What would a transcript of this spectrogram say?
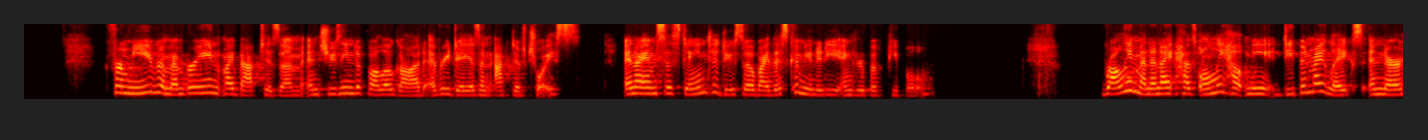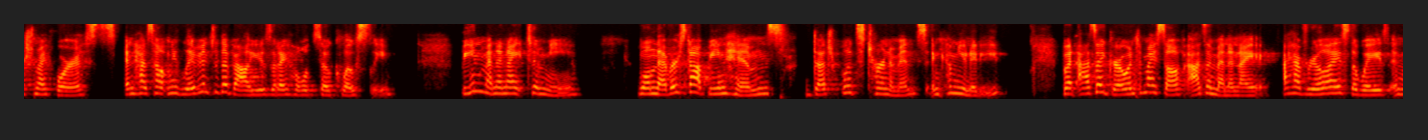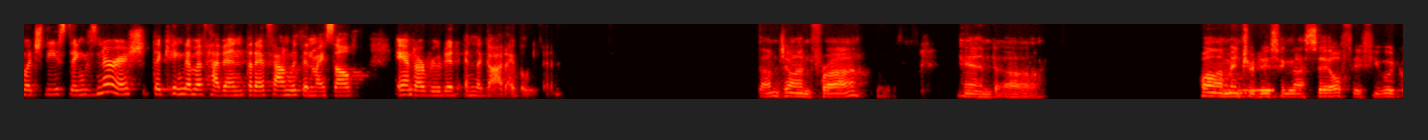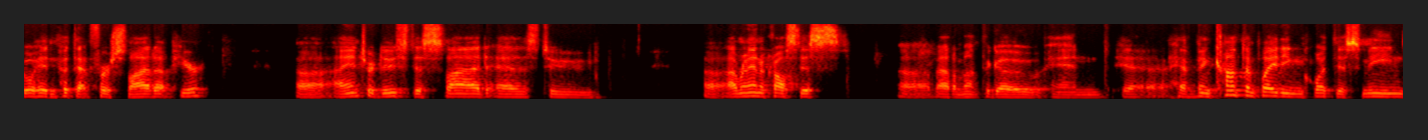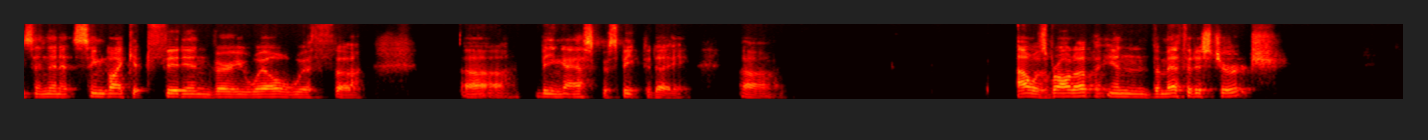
For me, remembering my baptism and choosing to follow God every day is an active choice. And I am sustained to do so by this community and group of people. Raleigh Mennonite has only helped me deepen my lakes and nourish my forests, and has helped me live into the values that I hold so closely. Being Mennonite to me will never stop being hymns, Dutch Blitz tournaments, and community. But as I grow into myself as a Mennonite, I have realized the ways in which these things nourish the kingdom of heaven that I found within myself and are rooted in the God I believe in. I'm John Fry, and uh, while I'm introducing myself, if you would go ahead and put that first slide up here. Uh, I introduced this slide as to, uh, I ran across this uh, about a month ago and uh, have been contemplating what this means. And then it seemed like it fit in very well with uh, uh, being asked to speak today. I was brought up in the Methodist Church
